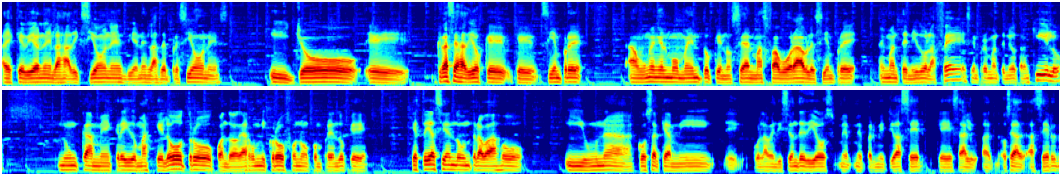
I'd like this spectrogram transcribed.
Ahí es que vienen las adicciones, vienen las depresiones y yo, eh, gracias a Dios que, siempre, aún en el momento que no sea el más favorable, siempre he mantenido la fe, siempre he mantenido tranquilo, nunca me he creído más que el otro. Cuando agarro un micrófono comprendo que, que estoy haciendo un trabajo y una cosa que a mí, eh, con la bendición de Dios, me, permitió hacer, que es algo, o sea, hacer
